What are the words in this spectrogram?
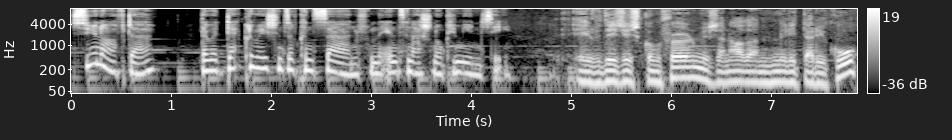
Soon after, there were declarations of concern from the international community. If this is confirmed, it's another military coup,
